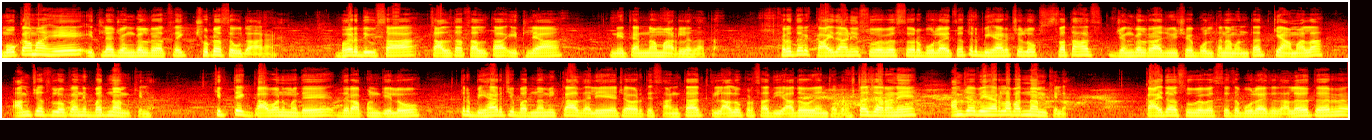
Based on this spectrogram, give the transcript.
मोकामा हे इथल्या जंगलराजचं एक छोटंसं उदाहरण आहे. भर दिवसा चालता चालता इथल्या नेत्यांना मारलं जातं. खरं तर कायदा आणि सुव्यवस्थेवर बोलायचं तर बिहारचे लोक स्वतःच जंगलराजविषयी बोलताना म्हणतात की आम्हाला आमच्याच लोकांनी बदनाम केलं कित्येक गावांमध्ये जर आपण गेलो तर बिहारची बदनामी का झाली आहे याच्यावर ते सांगतात की लालू प्रसाद यादव यांच्या भ्रष्टाचाराने आमच्या बिहारला बदनाम केला कायदा सुव्यवस्थेचं बोलायचं झालं तर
